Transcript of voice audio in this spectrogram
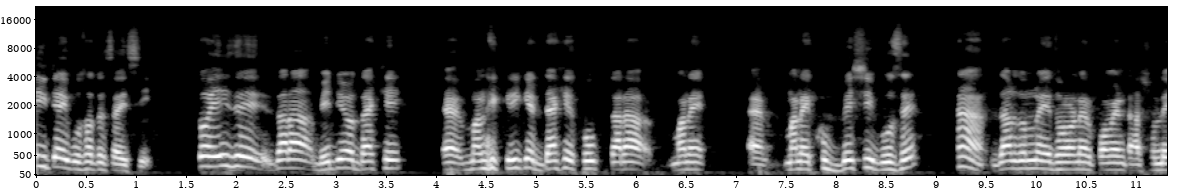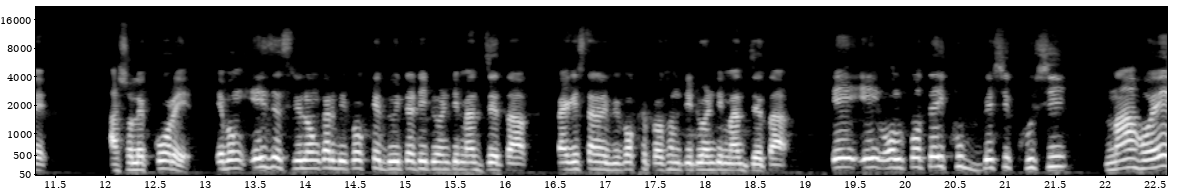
এইটাই বোঝাতে চাইছি। তো এই যে যারা ভিডিও দেখে মানে ক্রিকেট দেখে খুব, তারা মানে মানে খুব বেশি বোঝে হ্যাঁ? যার জন্য এই ধরনের কমেন্ট আসলে আসলে করে। এবং এই যে শ্রীলঙ্কার বিপক্ষে দুইটা টি টোয়েন্টি ম্যাচ জেতা, পাকিস্তানের বিপক্ষে প্রথম টি টোয়েন্টি ম্যাচ জেতা, এই এই অল্পতেই খুব বেশি খুশি না হয়ে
